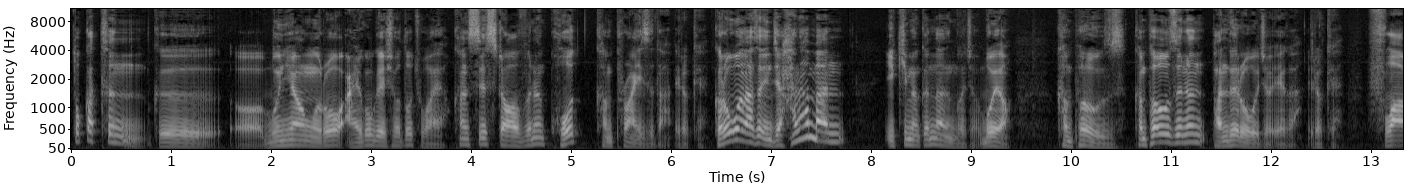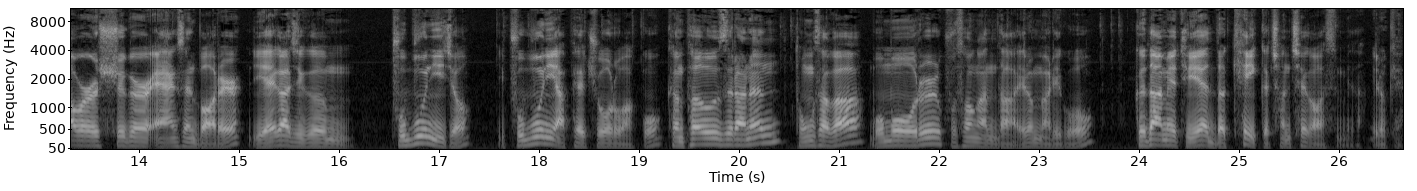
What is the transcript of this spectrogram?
똑같은 그 어, 문형으로 알고 계셔도 좋아요. consist of는 곧 comprise다 이렇게. 그러고 나서 이제 하나만 익히면 끝나는 거죠. 뭐요? compose. compose는 반대로 오죠. 얘가 이렇게. Flour, sugar, eggs and butter. 얘가 지금 부분이죠. 이 부분이 앞에 주어로 왔고 compose라는 동사가 뭐뭐를 구성한다 이런 말이고 그 다음에 뒤에 the cake 전체가 왔습니다. 이렇게.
